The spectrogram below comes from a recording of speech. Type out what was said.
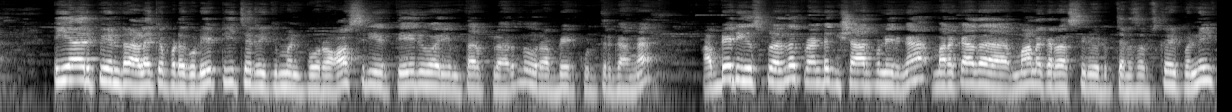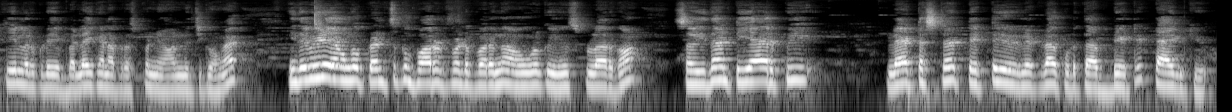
டிஆர்பி என்று அழைக்கப்படக்கூடிய டீச்சர் ரெக்கமெண்ட் போகிற ஆசிரியர் தேர்வு வாரியம் தரப்பில் இருந்து ஒரு அப்டேட் கொடுத்துருக்காங்க. அப்டேட் யூஸ்ஃபுல்லாக இருந்தால் ஃப்ரெண்டுக்கு ஷேர் பண்ணிருங்க. மறக்காத மாநகர ஆசிரியர் யூடியூப் சேனல் சப்ஸ்கிரைப் பண்ணி கீழே இருக்கக்கூடிய பெல்லைக்கான ப்ரெஸ் பண்ணி ஆன் வச்சுக்கோங்க. இந்த வீடியோ அவங்க ஃப்ரெண்ட்ஸுக்கும் ஃபார்வர்ட் பண்ணிட்டு பாருங்கள் அவங்களுக்கும் யூஸ்ஃபுல்லாக இருக்கும். ஸோ இதுதான் டிஆர்பி லேட்டஸ்ட்டாக டெட்டு ரிலேட்டடாக கொடுத்த அப்டேட்டு தேங்க்யூ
